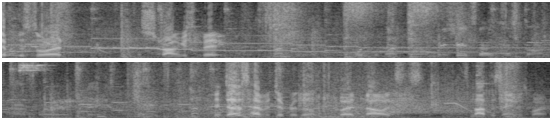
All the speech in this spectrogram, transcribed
Tip of the sword. The strongest bit. Wonderful back there. I'm pretty sure it's not as strong as It does have a tipper though, but no, it's it's not the same as mine.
